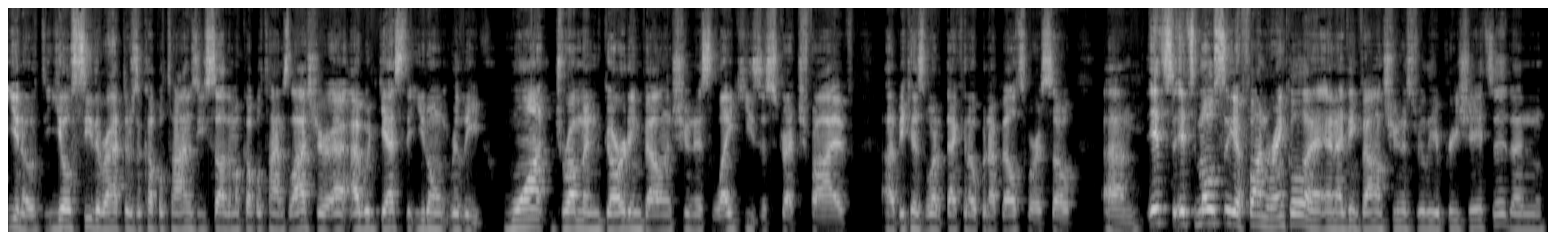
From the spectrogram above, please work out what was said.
you know, you'll see the Raptors a couple times. You saw them a couple times last year. I, I, would guess that you don't really want Drummond guarding Valanciunas like he's a stretch five uh, because what that can open up elsewhere. So um, it's it's mostly a fun wrinkle, and, and I think Valanciunas really appreciates it. And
